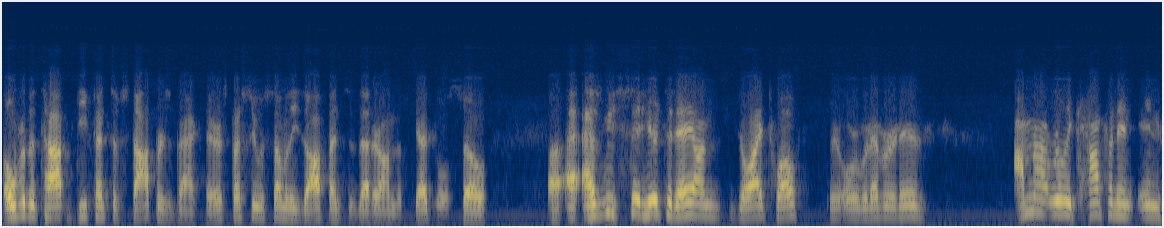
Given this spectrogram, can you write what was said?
over the top defensive stoppers back there, especially with some of these offenses that are on the schedule. So, uh, as we sit here today on July 12th or whatever it is, I'm not really confident in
